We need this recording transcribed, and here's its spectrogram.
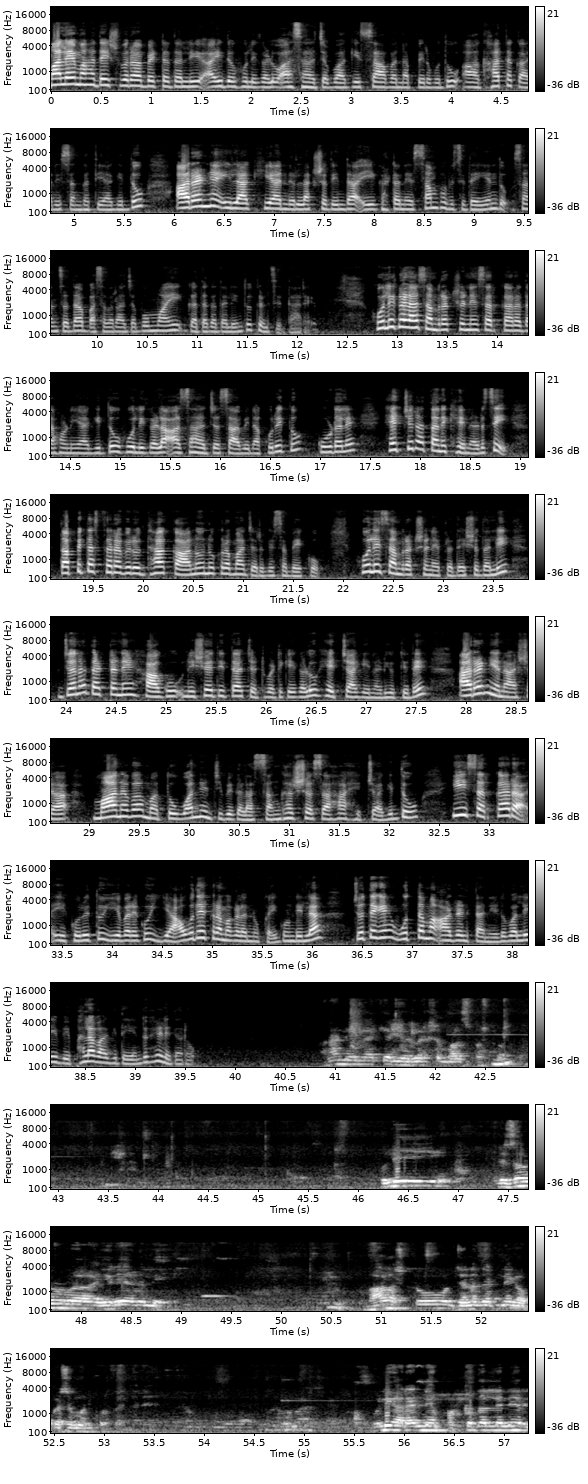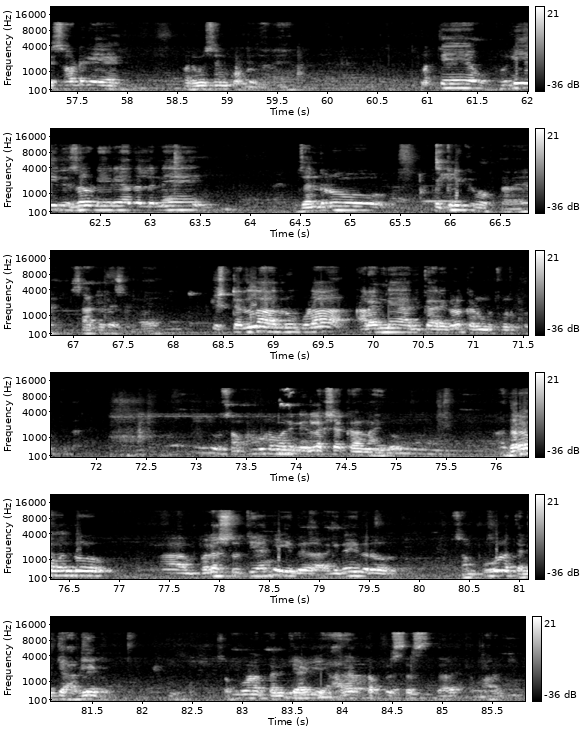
ಮಲೆ ಮಹದೇಶ್ವರ ಬೆಟ್ಟದಲ್ಲಿ ಐದು ಹುಲಿಗಳು ಅಸಹಜವಾಗಿ ಸಾವನ್ನಪ್ಪಿರುವುದು ಆಘಾತಕಾರಿ ಸಂಗತಿಯಾಗಿದ್ದು, ಅರಣ್ಯ ಇಲಾಖೆಯ ನಿರ್ಲಕ್ಷ್ಯದಿಂದ ಈ ಘಟನೆ ಸಂಭವಿಸಿದೆ ಎಂದು ಸಂಸದ ಬಸವರಾಜ ಬೊಮ್ಮಾಯಿ ಗದಗದಲ್ಲಿಂದು ತಿಳಿಸಿದ್ದಾರೆ. ಹುಲಿಗಳ ಸಂರಕ್ಷಣೆ ಸರ್ಕಾರದ ಹೊಣೆಯಾಗಿದ್ದು, ಹುಲಿಗಳ ಅಸಹಜ ಸಾವಿನ ಕುರಿತು ಕೂಡಲೇ ಹೆಚ್ಚಿನ ತನಿಖೆ ನಡೆಸಿ, ತಪ್ಪಿತಸ್ಥರ ವಿರುದ್ಧ ಕಾನೂನು ಕ್ರಮ ಜರುಗಿಸಬೇಕು. ಹುಲಿ ಸಂರಕ್ಷಣೆ ಪ್ರದೇಶದಲ್ಲಿ ಜನದಟ್ಟಣೆ ಹಾಗೂ ನಿಷೇಧಿತ ಚಟುವಟಿಕೆಗಳು ಹೆಚ್ಚಾಗಿ ನಡೆಯುತ್ತಿದೆ. ಅರಣ್ಯ ನಾಶ, ಮಾನವ ಮತ್ತು ವನ್ಯಜೀವಿಗಳ ಸಂಘರ್ಷ ಸಹ ಹೆಚ್ಚಾಗಿದ್ದು, ಈ ಸರ್ಕಾರ ಈ ಕುರಿತು ಈವರೆಗೂ ಯಾವುದೇ ಕ್ರಮಗಳನ್ನು ಕೈಗೊಂಡಿಲ್ಲ. ಜೊತೆಗೆ ಉತ್ತಮ ಆಡಳಿತ ನೀಡುವಲ್ಲಿ ವಿಫಲವಾಗಿದೆ ಎಂದು ಹೇಳಿದರು. ಅರಣ್ಯ ಇಲಾಖೆಯ ನಿರ್ಲಕ್ಷ್ಯ ಬಹಳ ಸ್ಪಷ್ಟ ಹುಲಿ ರಿಸರ್ವ್ ಏರಿಯಾದಲ್ಲಿ ಬಹಳಷ್ಟು ಜನದಟ್ಟಣೆಗೆ ಅವಕಾಶ ಮಾಡಿಕೊಡ್ತಾ ಇದ್ದಾರೆ. ಹುಲಿ ಅರಣ್ಯ ಪಕ್ಕದಲ್ಲೇನೆ ರಿಸಾರ್ಟ್ಗೆ ಪರ್ಮಿಷನ್ ಕೊಟ್ಟಿದ್ದಾರೆ. ಮತ್ತೆ ಹುಲಿ ರಿಸರ್ವ್ ಏರಿಯಾದಲ್ಲೇ ಜನರು ಪಿಕ್ನಿಕ್ಗೆ ಹೋಗ್ತಾರೆ ಸ್ಯಾಟರ್ಡೆ ಸಂಡೇ ಇಷ್ಟೆಲ್ಲ ಆದರೂ ಕೂಡ ಅರಣ್ಯ ಅಧಿಕಾರಿಗಳು ಕಣ್ಮುಚ್ಕೊಂಡು ಕೂತಿದ್ದಾರೆ. ಇದು ಸಂಪೂರ್ಣವಾಗಿ ನಿರ್ಲಕ್ಷ್ಯ ಕಾರಣ ಇದು. ಅದರ ಒಂದು ಫಲಶ್ರುತಿಯಾಗಿ ಇದು ಆಗಿದೆ. ಇದರ ಸಂಪೂರ್ಣ ತನಿಖೆ ಆಗಲೇಬೇಕು. ಸಂಪೂರ್ಣ ತನಿಖೆಯಾಗಿ ಯಾರ್ಯಾರು ತಪ್ಪಿಸ್ತಾರೆ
